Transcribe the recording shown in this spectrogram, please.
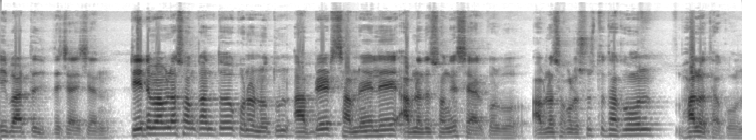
এই বার্তা দিতে চাইছেন। টেট মামলা সংক্রান্ত কোনো নতুন আপডেট সামনে এলে আপনাদের সঙ্গে শেয়ার করব। আপনারা সকলে সুস্থ থাকুন, ভালো থাকুন।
